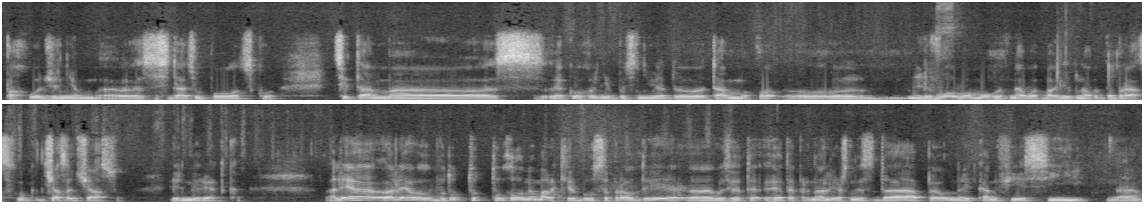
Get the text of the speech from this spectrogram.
паходжаннем заседаць у полацку ці там з якога-нибудь не ведаю там Львова могуць нават могли б нават добрацца ну, час ад часу вельмі рэдка Але але тут, тут тухалны маркер быў сапраўды гэта, гэта прыналежнасць да пэўнай канфесіі да?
